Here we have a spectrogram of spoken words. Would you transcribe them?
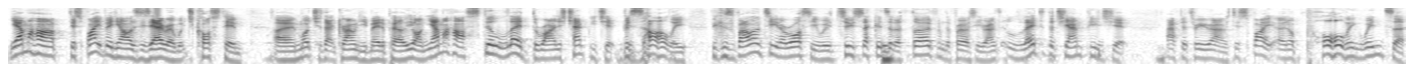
Yamaha, despite Vinales' error, which cost him uh, much of that ground he made up early on, Yamaha still led the Riders' Championship, bizarrely, because Valentino Rossi, with two seconds and a third from the first three rounds, led the championship after three rounds, despite an appalling winter,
